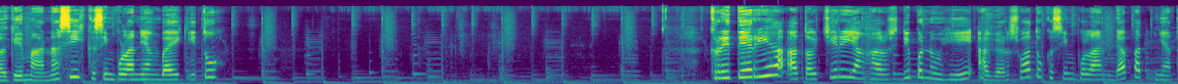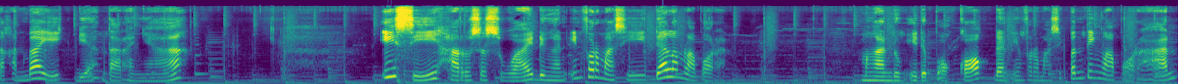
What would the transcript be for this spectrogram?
bagaimana sih kesimpulan yang baik itu? Kriteria atau ciri yang harus dipenuhi agar suatu kesimpulan dapat dinyatakan baik di antaranya Isi harus sesuai dengan informasi dalam laporan Mengandung ide pokok dan informasi penting laporan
